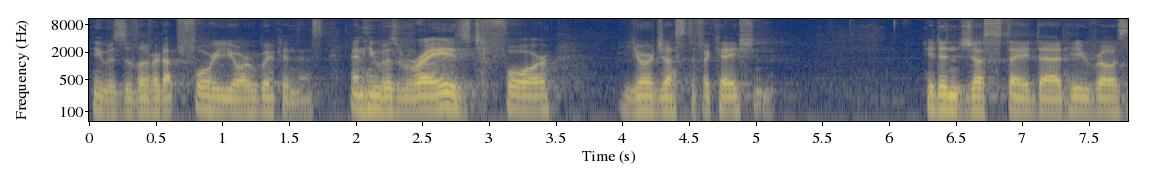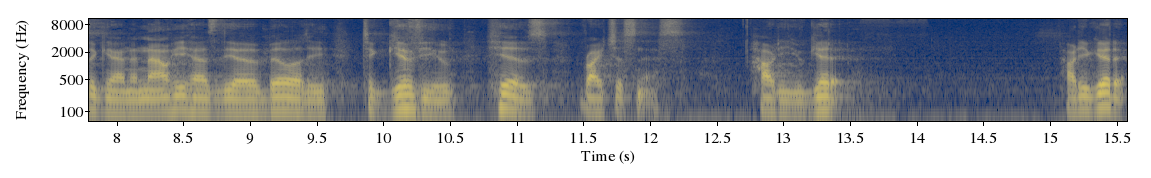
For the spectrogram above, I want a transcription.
He was delivered up for your wickedness. And he was raised for your justification. He didn't just stay dead, he rose again, and now he has the ability to give you his righteousness. How do you get it? How do you get it?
